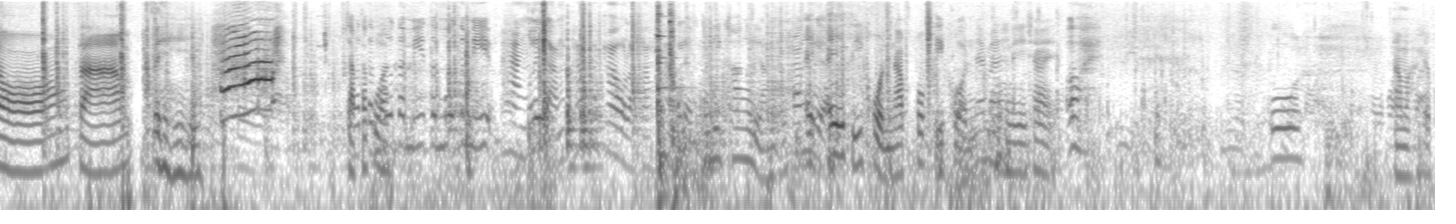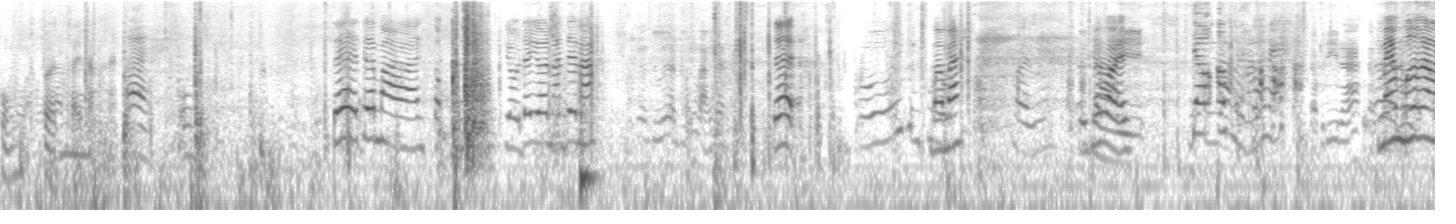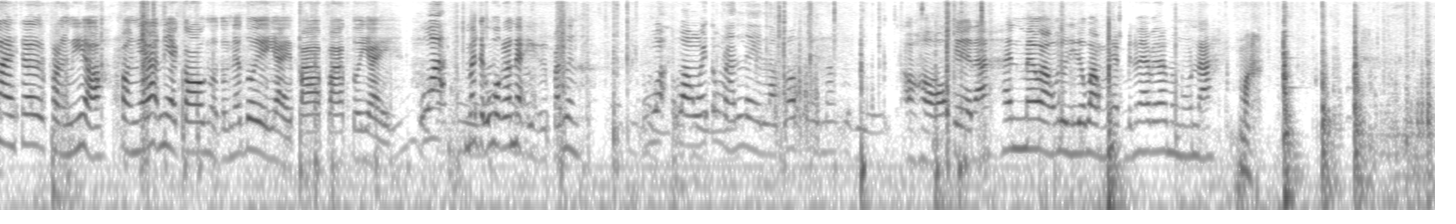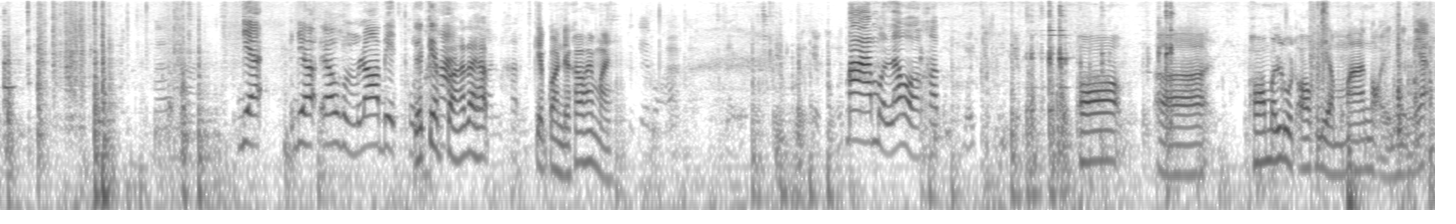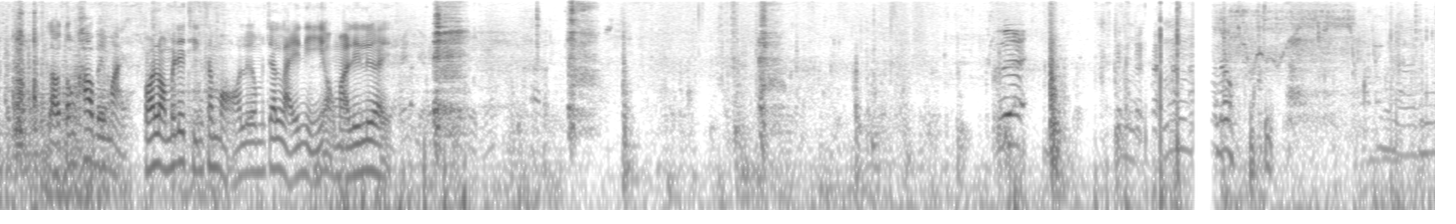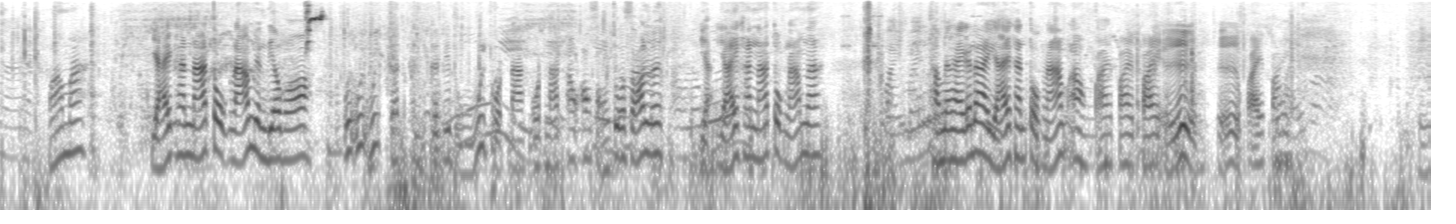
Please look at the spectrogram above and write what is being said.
สองสามสี่จับตะกรวดตะมุตะมิตะมุตะมิหางเหลืองข้างกะเพราเหรอคะหางเหลืองไอ้นี่ข้างเหลืองข้างไอ้เหลืองไอ้สีขนครับ พวกสีขนสีขนใช่ไหมพวกนี้ใช่โอ้ยกูเอามาเดี๋ยวผมเปิดใส่ถังให้ได้โอ้ยเจ๊เจ๊มาตกนี้เยอะได้เยอะนะเจ๊นะดูข้างหลังเนี่ยเจ๊มาไหมไม่ไหว เดี๋ยวเอาหมูมาให้จับไปดีนะแม่มื้ออะไรจะฝั่งนี้เหรอ ฝั่งเนี้ยเนี่ยกองอยู่ตรงเนี้ยตัวใหญ่ๆปลาปลาตัวใหญ่ว่าแม่จะอ้วกแล้วเนี่ยอีกแป๊บนึงว่าวางไว้ตรงนั้นเลยแล้วก็ไปนั่งอีกเลยอ๋อโอเคนะให้แม่วางไว้ตรงนี้แล้ววางแม่เป็นแม่ไปตั้งตรงนู้นนะมาเดี๋ยวเดี๋ยวเดี๋ยวผมรอเบ็ดผมเดี๋ยวเก็บก่อนก็ได้ครับ ขาเก็บก่อนเดี๋ยวเข้าให้ใหม่ ปลาหมดแล้วเหรอครับ พอเอ่อ พอมันหลุดออกเหลี่ยมมาหน่อยหนึ่งเนี้ย เราต้องเข้าไปใหม่ เพราะเราไม่ได้ทิ้งสมอเรือมันจะไหลหนีออกมาเรื่อยๆมามาอย่าให้คันนาตกน้ำอย่างเดียวพอ อุ้ยอุ้ยอุ้ยกระกระกระอุ้ยกดหนักกดหนักเอาเอาสองตัวซ้อนเลย อย่าอย่าให้คันนาตกน้ำนะทำยังไงก็ได้อย่าให้คันตกน้ำเอาไปไปไปเออเออไปไป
